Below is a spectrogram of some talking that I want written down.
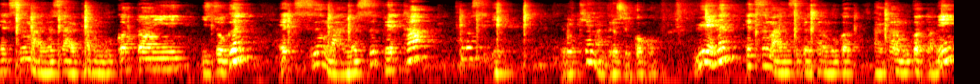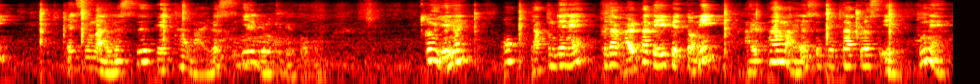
x 마이너스 알파로 묶었더니 이쪽은 x 마이너스 베타 플러스 1 이렇게 만들어질 거고 위에는 x 마이너스 베타로 묶었 알파로 묶었더니 x 마이너스 베타 마이너스 1 이렇게 될 거고 그럼 얘는 어? 약분되네. 그 다음 알파 대입했더니 알파 마이너스 베타 플러스 1 분의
